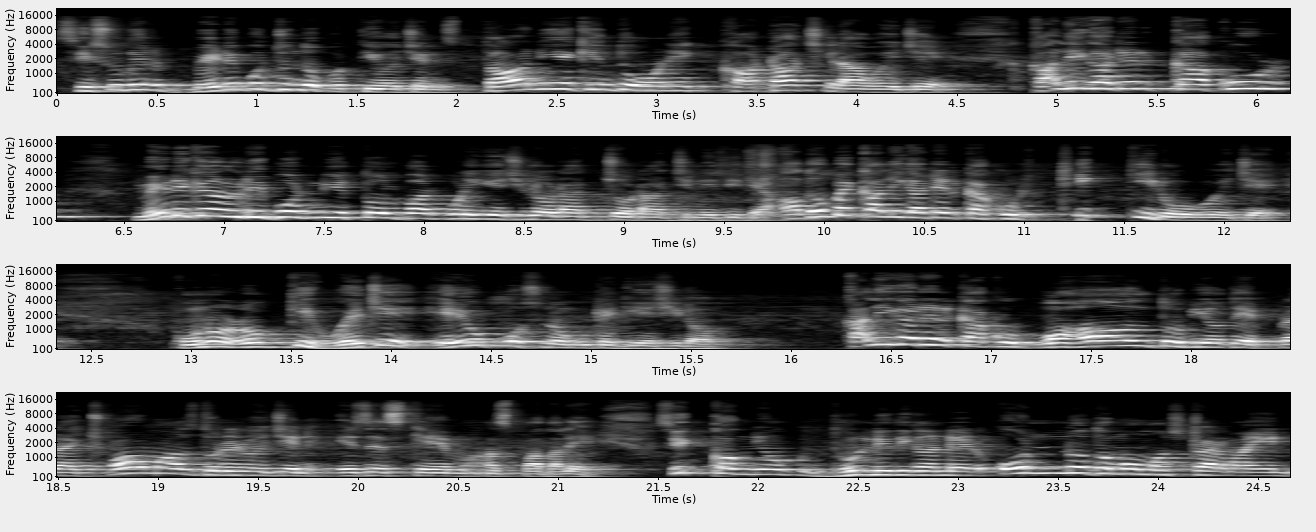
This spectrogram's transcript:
শিশুদের বেডে পর্যন্ত ভর্তি হয়েছেন। তা নিয়ে কিন্তু অনেক কাটা ছেঁড়া হয়েছে। কালীঘাটের কাকুর মেডিকেল রিপোর্ট নিয়ে তোলপাড় পড়ে গিয়েছিল রাজ্য রাজনীতিতে। আদবে কালীঘাটের কাকুর ঠিক কী রোগ হয়েছে? কোনো রোগ কি হয়েছে? এও প্রশ্ন উঠে গিয়েছিল। কালীঘাটের কাকু বহাল তবিয়তে প্রায় ছ মাস ধরে রয়েছেন এসএসকেএম হাসপাতালে। শিক্ষক নিয়োগ দুর্নীতিকাণ্ডের অন্যতম মাস্টার মাইন্ড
